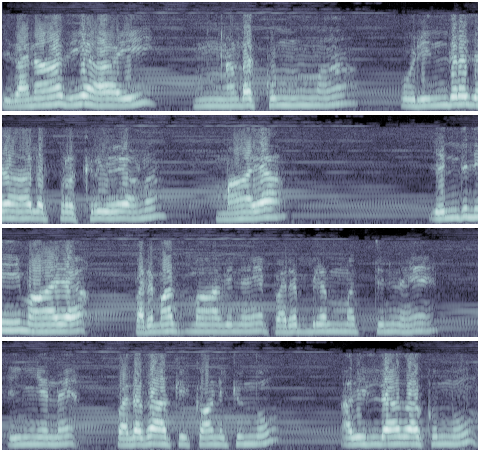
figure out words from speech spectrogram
ഇതനാദിയായി നടക്കുന്ന ഒരു ഇന്ദ്രജാല പ്രക്രിയയാണ് മായ. എന്തിനീ മായ? പരമാത്മാവിനെ പരബ്രഹ്മത്തിനെ ഇങ്ങനെ പലതാക്കി കാണിക്കുന്നു അതില്ലാതാക്കുന്നു.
